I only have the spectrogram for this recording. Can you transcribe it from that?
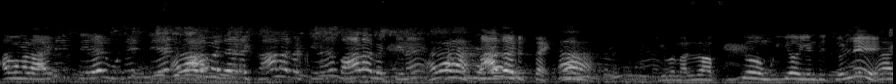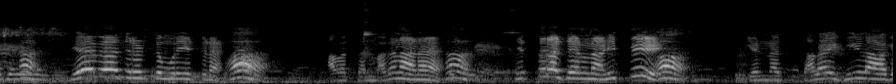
அவங்கள அடித்தேன் உதைத்தேன் காமதேவனை காலை வெட்டினேன் வாழை வெட்டினேன் அதான். காதை அறுத்தேன் ஆ, இவன் நல்லா புய்யோ முய்யோ என்று சொல்லி. தேவேந்திரன்ட்ட முறையிட்டன. அவன் தன் மகனான ஆ, சித்திரசேனனை அனுப்பி என்ன தலை கீழாக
